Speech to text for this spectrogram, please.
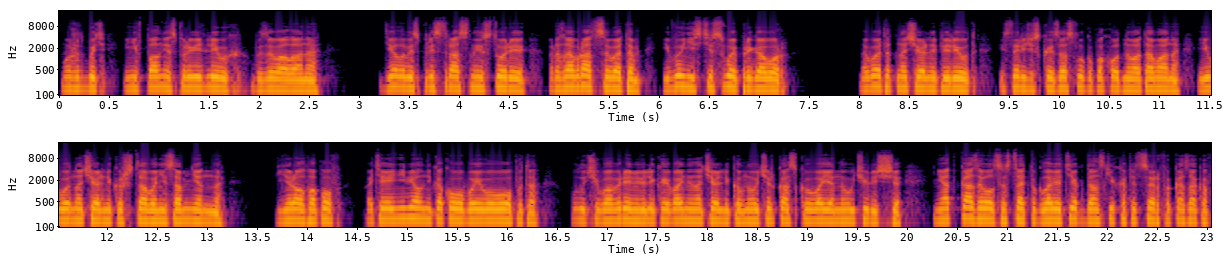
может быть, и не вполне справедливых, вызывала она. Дело беспристрастной истории, разобраться в этом и вынести свой приговор. Но в этот начальный период историческая заслуга походного атамана и его начальника штаба несомненно. Генерал Попов, хотя и не имел никакого боевого опыта, будучи во время Великой войны начальником Новочеркасского военного училища, не отказывался стать во главе тех донских офицеров и казаков,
